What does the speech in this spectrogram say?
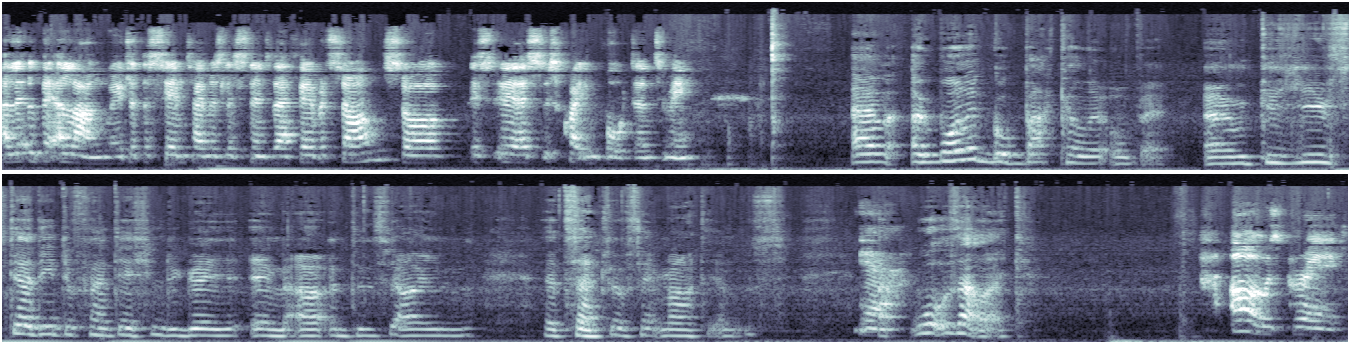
a little bit of language at the same time as listening to their favourite songs. So it's, it's, it's quite important to me. Um, I want to go back a little bit because um, you studied a foundation degree in art and design at Central St Martin's. Yeah. Uh, what was that like? Oh, it was great.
